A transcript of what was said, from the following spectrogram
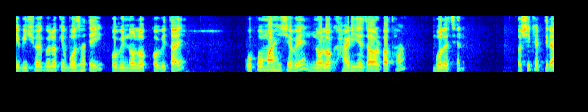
এ বিষয়গুলোকে বোঝাতেই কবি নোলক কবিতায় উপমা হিসেবে নোলক হারিয়ে যাওয়ার কথা বলেছেন। তো শিক্ষার্থীরা,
